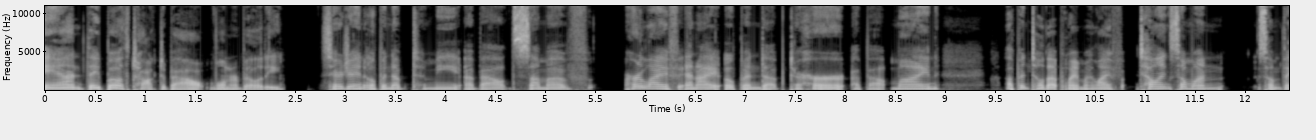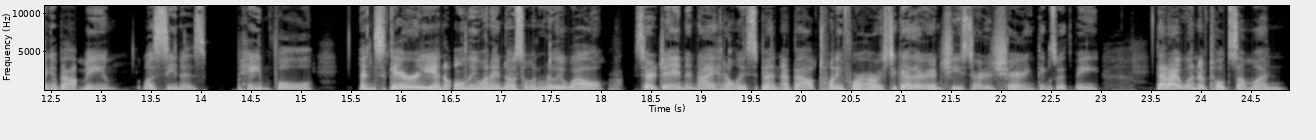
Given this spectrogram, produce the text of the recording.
and they both talked about vulnerability. Sarah Jane opened up to me about some of her life, and I opened up to her about mine. Up until that point in my life, telling someone something about me was seen as painful and scary, and only when I know someone really well. Sarah Jane and I had only spent about 24 hours together, and she started sharing things with me that I wouldn't have told someone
